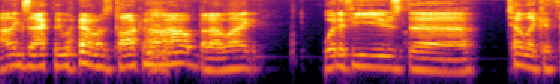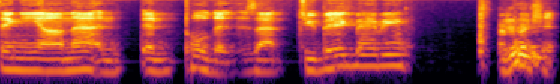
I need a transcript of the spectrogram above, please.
not exactly what I was talking Oh. about, but I like what if you used the teleka thingy on that and, and pulled it? Is that too big maybe? Or push Mm. it?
